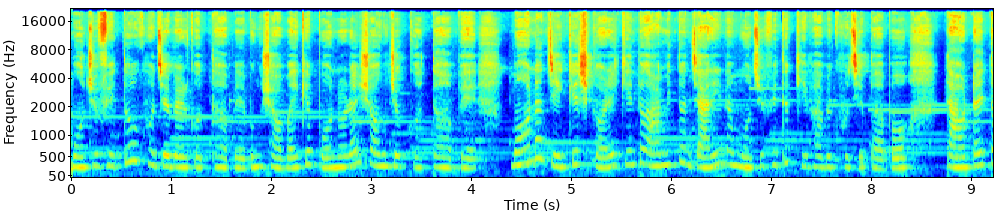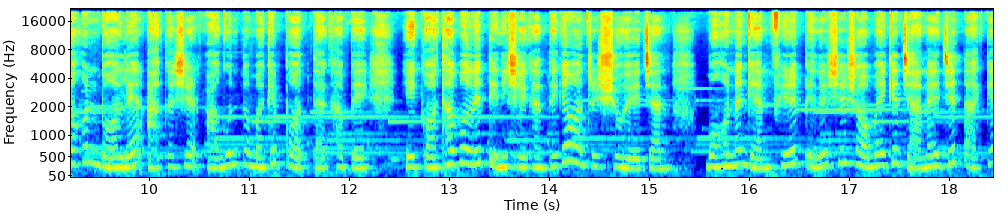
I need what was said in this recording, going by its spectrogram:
মজুফিতেও খুঁজে বের করতে হবে এবং সবাইকে পুনরায় সংযোগ করতে হবে মোহনা জিজ্ঞেস করে, কিন্তু আমি তো জানি না মজুফিতু কীভাবে খুঁজে পাবো টাওটাই তখন বলে, আকাশের আগুন তোমাকে পথ দেখাবে এই কথা বলে তিনি সেখান থেকে অদৃশ্য হয়ে যান। মোহনা জ্ঞান ফিরে পেলে সে সবাইকে জানায় যে তাকে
